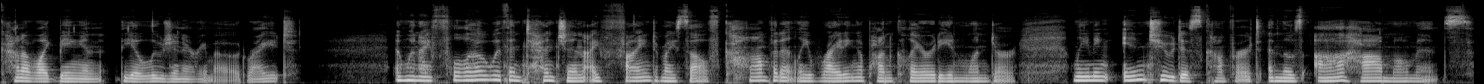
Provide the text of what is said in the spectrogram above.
kind of like being in the illusionary mode, right? And when I flow with intention, I find myself confidently writing upon clarity and wonder, leaning into discomfort and those aha moments.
